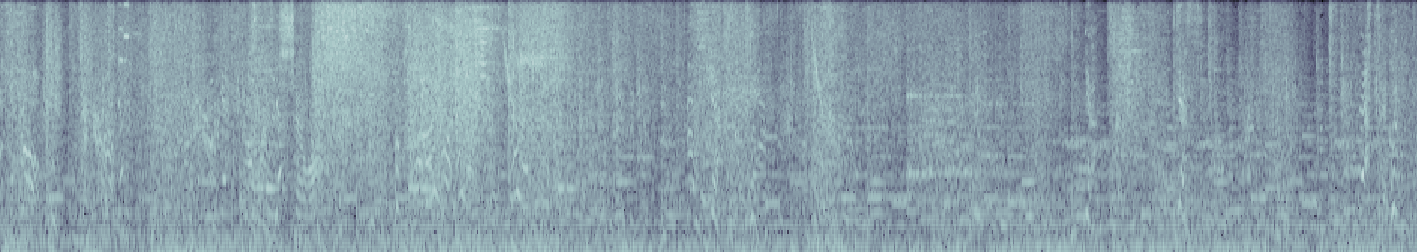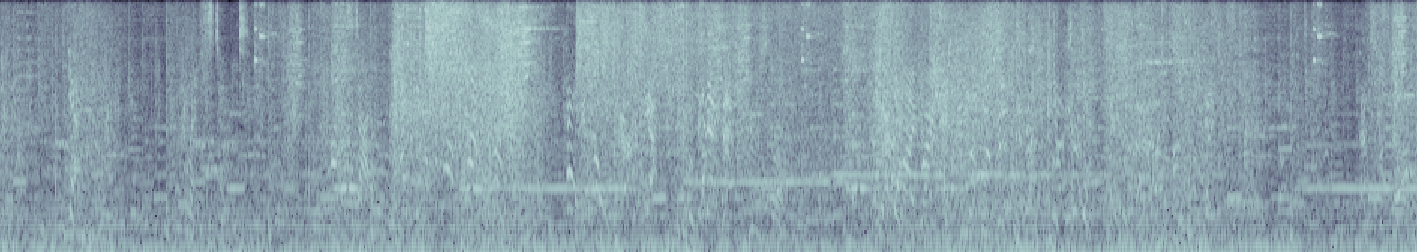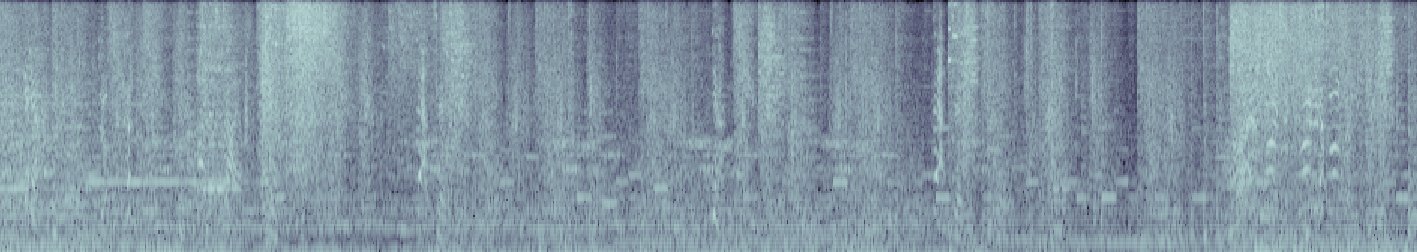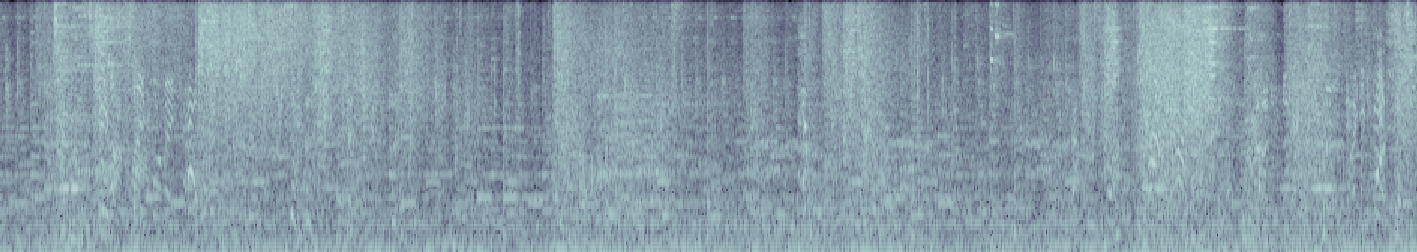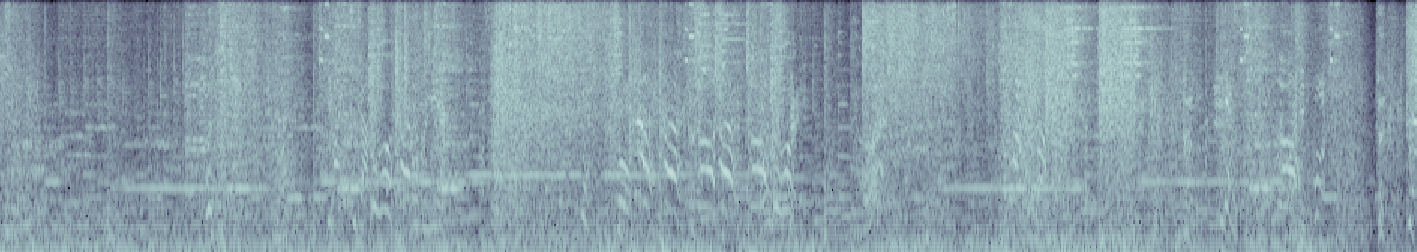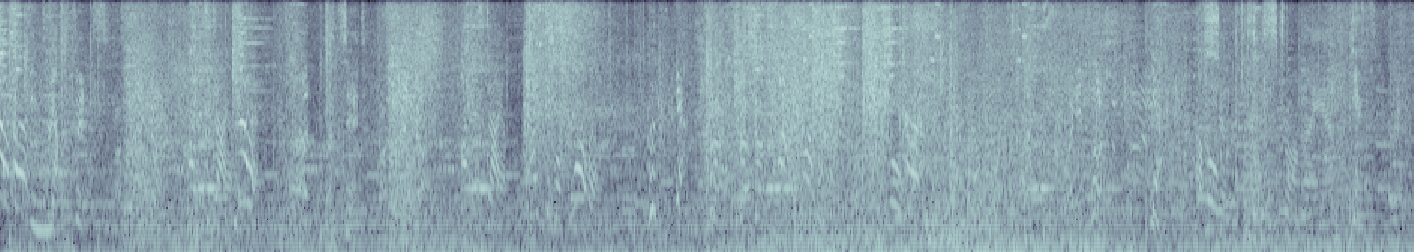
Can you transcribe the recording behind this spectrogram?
Let's go! Show off. it! Rasengan! Style! Bicycle swallow! I need plus! Yeah, I'll show you just how strong I am. Yes!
